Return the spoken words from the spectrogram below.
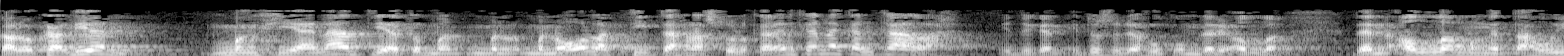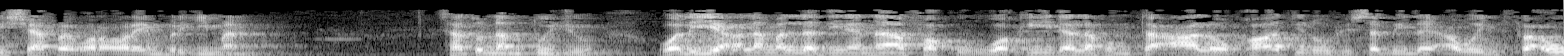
Kalau kalian mengkhianati atau menolak titah Rasul kalian karena akan kalah, gitu kan? Itu sudah hukum dari Allah. Dan Allah mengetahui siapa orang-orang yang beriman. 167. Waliya'lamal ladzina nafaqu wa qila lahum ta'alu qatilu fi sabilillahi aw idfa'u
